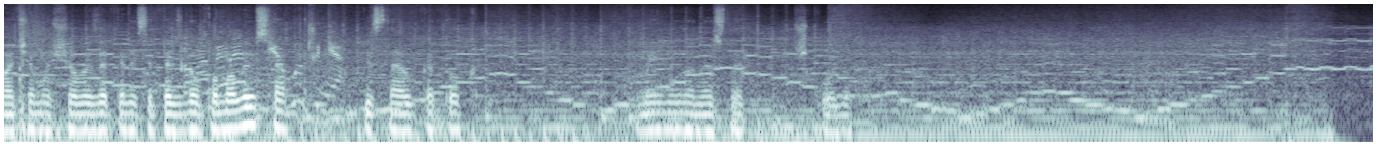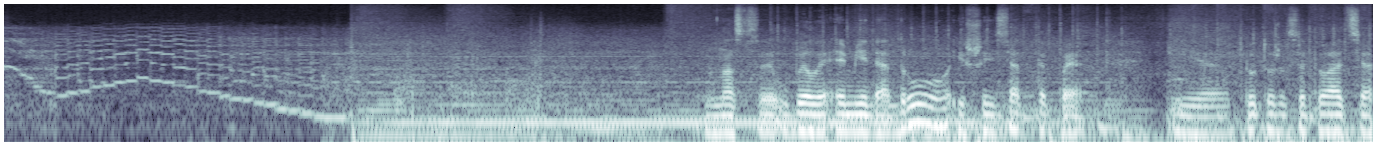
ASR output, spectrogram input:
Бачимо, що ВЗ-55 знов помолився, підставив каток. Ми йому нанесли шкоду. Нас вбили Еміля другого і 60 ТП. І е, тут уже ситуація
